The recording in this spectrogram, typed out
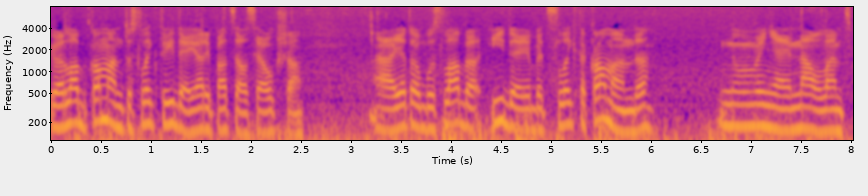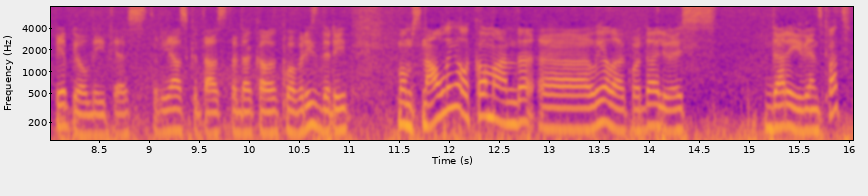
jo ar labu komandu tu sliktu ideju arī pacelsi augšā. Uh, ja tev būs laba ideja, bet slikta komanda, nu, viņai nav lemts piepildīties. Tur jāskatās, tādā, kā, ko var izdarīt. Mums nav liela komanda. Uh, lielāko daļu es darīju viens pats.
